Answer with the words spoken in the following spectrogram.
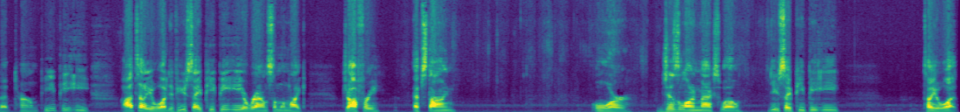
that term PPE. I tell you what, if you say PPE around someone like Joffrey Epstein or Ghislaine Maxwell, you say PPE, tell you what,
